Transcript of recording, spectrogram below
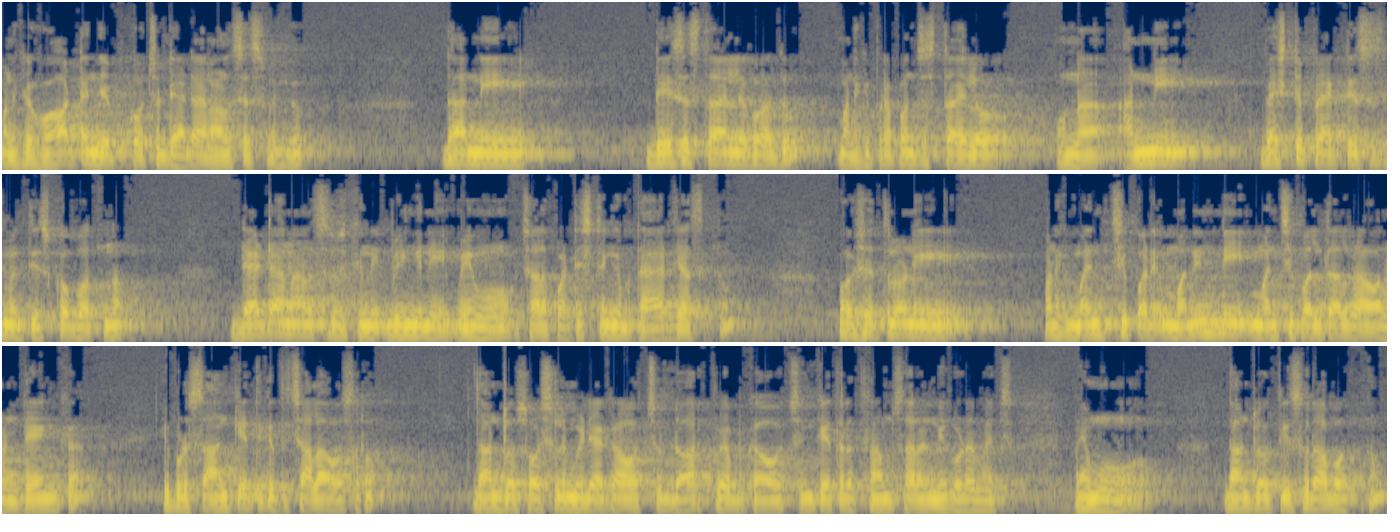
మనకి హాట్ అని చెప్పుకోవచ్చు డేటా అనాలిసిస్ వింగ్. దాన్ని దేశ స్థాయిలో కాదు మనకి ప్రపంచ స్థాయిలో ఉన్న అన్ని బెస్ట్ ప్రాక్టీసెస్ మేము తీసుకోబోతున్నాం. డేటా అనాలిసిస్ వింగ్ని మేము చాలా పటిష్టంగా తయారు చేస్తున్నాం. భవిష్యత్తులోని మనకి మంచి పరి మరిన్ని మంచి ఫలితాలు రావాలంటే ఇంకా ఇప్పుడు సాంకేతికత చాలా అవసరం. దాంట్లో సోషల్ మీడియా కావచ్చు డార్క్ వెబ్ కావచ్చు ఇంకా ఇతరత్ర అంశాలన్నీ కూడా మేము దాంట్లోకి తీసుకురాబోతున్నాం.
